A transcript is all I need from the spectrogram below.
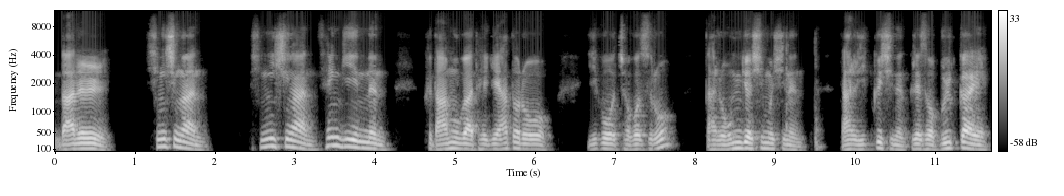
나를 싱싱한 싱싱한 생기 있는 그 나무가 되게 하도록 이곳 저것으로 나를 옮겨 심으시는 나를 이끄시는 그래서 물가에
